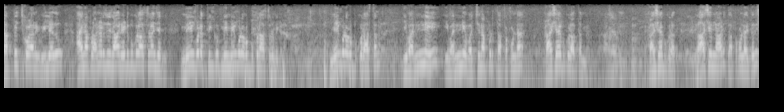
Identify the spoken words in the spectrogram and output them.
తప్పించుకోవడానికి వీల్లేదు. ఆయన అప్పుడు అన్నట్టు చూసి రెడ్ బుక్ రాస్తున్నా అని చెప్పి. మేము కూడా పింక్ మేము మేము కూడా ఒక బుక్ రాస్తున్నాం ఇక్కడ. మేము కూడా ఒక బుక్ రాస్తాం. ఇవన్నీ ఇవన్నీ వచ్చినప్పుడు తప్పకుండా కాషాయ బుక్ రాస్తాం మేము. కాషాయ బుక్ రాస్తాం. రాసిన నాడు తప్పకుండా అవుతుంది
